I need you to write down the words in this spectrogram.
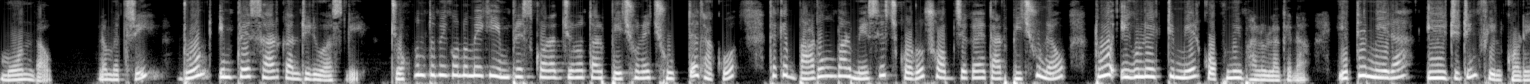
মন দাও। নাম্বার থ্রি ডোন্ট ইমপ্রেস আর কন্টিনিউয়াসলি যখন তুমি কোনো মেয়েকে ইমপ্রেস করার জন্য তার পেছনে ছুটতে থাকো, তাকে বারংবার মেসেজ করো, সব জায়গায় তার পিছু নাও, তো এগুলো একটি মেয়ের কখনোই ভালো লাগে না। এতে মেয়েরা ইরিটেটিং ফিল করে।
